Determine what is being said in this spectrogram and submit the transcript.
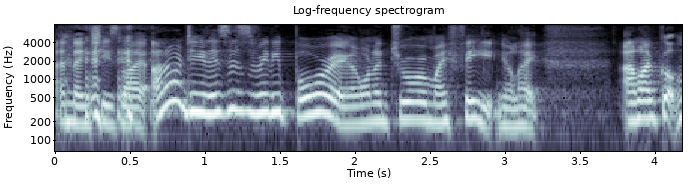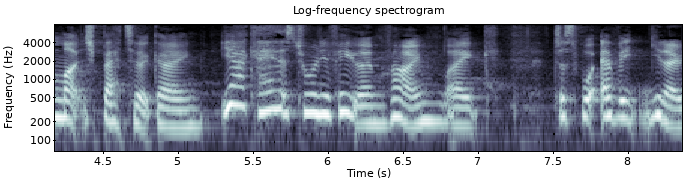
And then she's like, "I don't do this. This is really boring. I want to draw on my feet." And you're like, and I've got much better at going, "Yeah, okay, let's draw on your feet then. Fine." Like just whatever you know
